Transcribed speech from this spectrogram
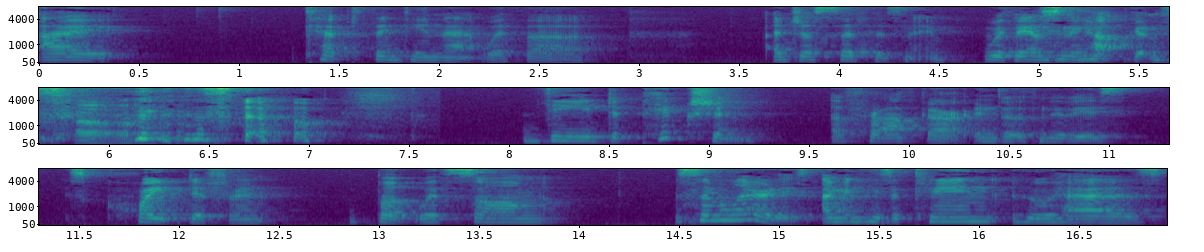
I kept thinking that with uh, I just said his name with Anthony Hopkins. Oh, okay. so the depiction of Hrothgar in both movies is quite different, but with some similarities. I mean, he's a king who has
